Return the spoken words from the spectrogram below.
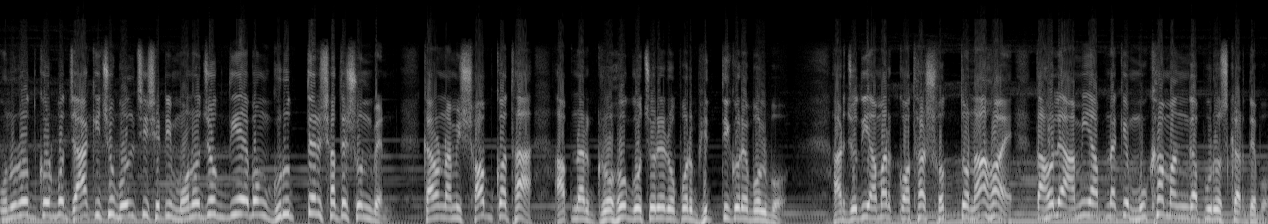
অনুরোধ করব যা কিছু বলছি সেটি মনোযোগ দিয়ে এবং গুরুত্বের সাথে শুনবেন। কারণ আমি সব কথা আপনার গ্রহ গোচরের ওপর ভিত্তি করে বলব। আর যদি আমার কথা সত্য না হয়, তাহলে আমি আপনাকে মুখামাঙ্গা পুরস্কার দেব।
